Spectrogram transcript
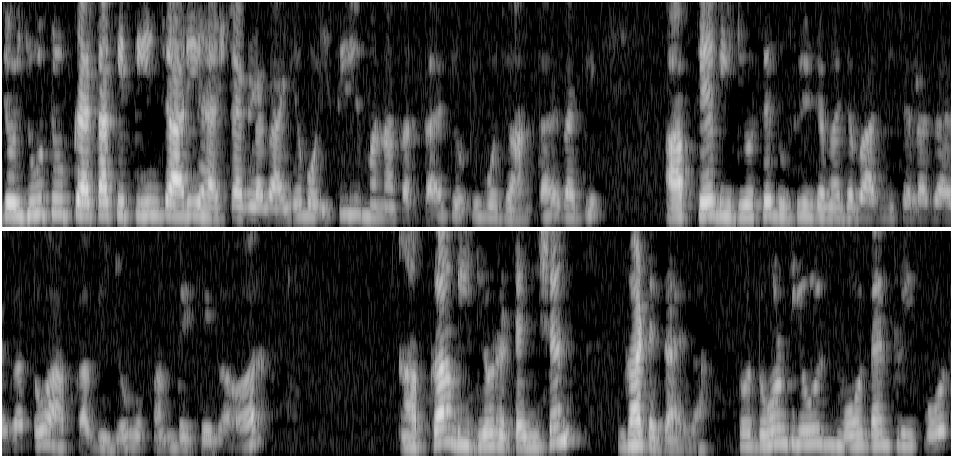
जो यूट्यूब कहता कि तीन चार ही हैशटैग लगाइए वो इसीलिए मना करता है क्योंकि वो जानता है ताकि आपके वीडियो से दूसरी जगह जब आदमी चला जाएगा तो आपका वीडियो वो कम देखेगा और आपका वीडियो रिटेंशन घट जाएगा। So don't use more than three four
